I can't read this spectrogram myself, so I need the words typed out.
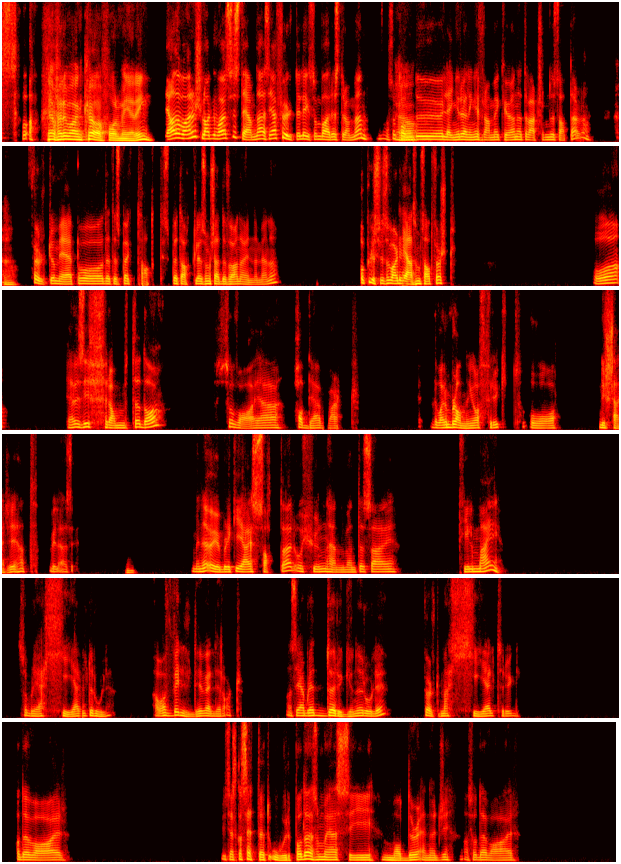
så Ja, for det var en køformering. ja, det var en slag, det var et system der, så jeg fulgte liksom bare strømmen. Og så kom Ja. du lenger og lenger fram i køen etter hvert som du satt der, da. Ja. Fulgte jo med på dette spektak spetakkelet som skjedde foran øynene mine. Og plutselig så var det jeg som satt først. Og jeg vil si fram til da så var jeg Hadde jeg vært Det var en blanding av frykt og nysgjerrighet, vil jeg si. Mm. Men i øyeblikket jeg satt der, og hun henvendte seg til meg, så ble jeg helt rolig. Det var veldig, veldig rart. Altså, jeg ble dørgende rolig, følte meg helt trygg. Og det var Hvis jeg skal sette et ord på det, så må jeg si mother energy. Altså, det var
